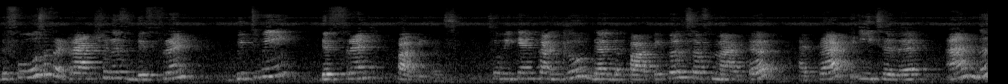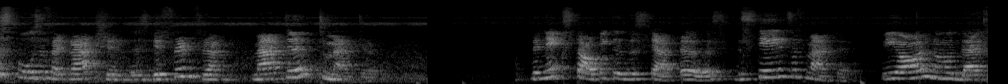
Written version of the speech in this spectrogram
the force of attraction is different between different particles. So we can conclude that the particles of matter attract each other and this force of attraction is different from matter to matter. The next topic in this chapter is the states of matter. We all know that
